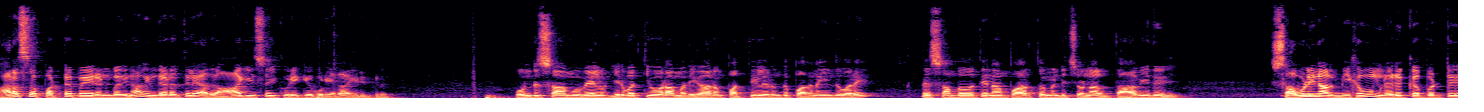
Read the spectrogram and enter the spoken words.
அரச பட்டப்பெயர் என்பதினால் இந்த இடத்துல அது ஆகிசை குறிக்கக்கூடியதாக இருக்கிறது. ஒன்று சாமுவேல் இருபத்தி ஓராம் அதிகாரம் பத்திலிருந்து பதினைந்து வரை இந்த சம்பவத்தை நாம் பார்த்தோம் என்று சொன்னால் தாவிது சவுளினால் மிகவும் நெருக்கப்பட்டு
